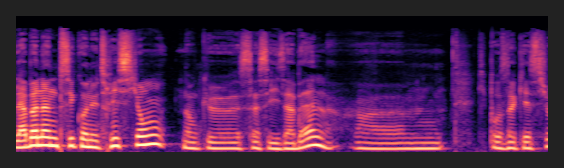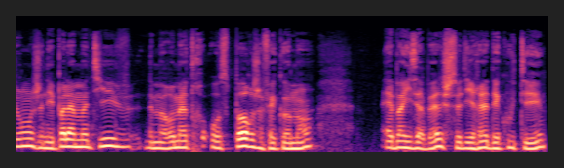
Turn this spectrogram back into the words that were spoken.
La banane psychonutrition, donc euh, ça c'est Isabelle euh, qui pose la question. Je n'ai pas la motive de me remettre au sport, je fais comment? Eh bien Isabelle, je te dirais d'écouter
